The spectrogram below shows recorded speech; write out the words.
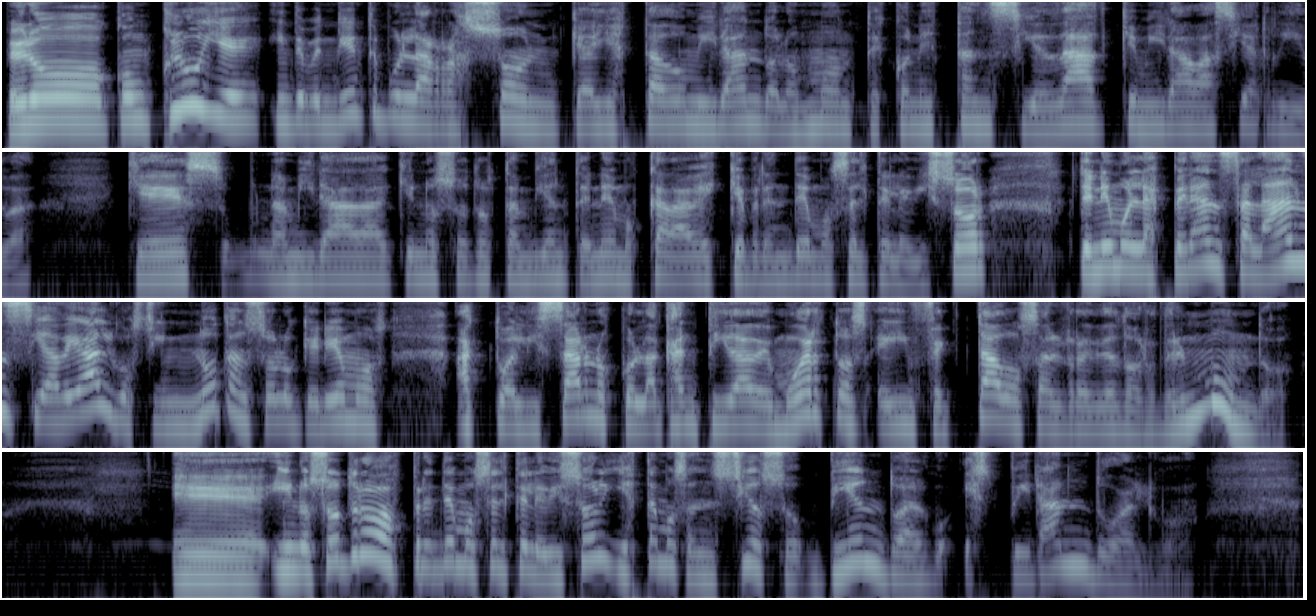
Pero concluye, independiente por la razón que haya estado mirando a los montes, con esta ansiedad que miraba hacia arriba, que es una mirada que nosotros también tenemos cada vez que prendemos el televisor. Tenemos la esperanza, la ansia de algo, si no tan solo queremos actualizarnos con la cantidad de muertos e infectados alrededor del mundo. Eh, y nosotros prendemos el televisor y estamos ansiosos, viendo algo, esperando algo.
